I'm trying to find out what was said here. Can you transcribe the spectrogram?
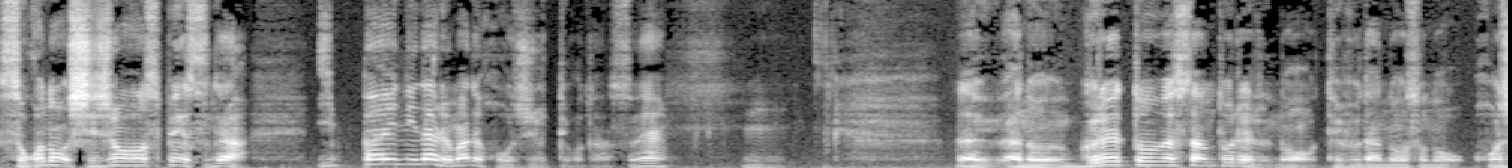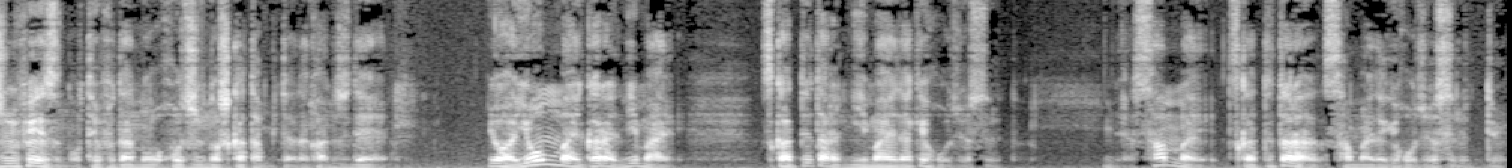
そこの市場スペースがいっぱいになるまで補充ってことなんですね。うん、あのグレートウエスタントレールの手札のその補充フェーズの手札の補充の仕方みたいな感じで要は4枚から2枚使ってたら2枚だけ補充する。3枚使ってたら3枚だけ補充するっていう。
